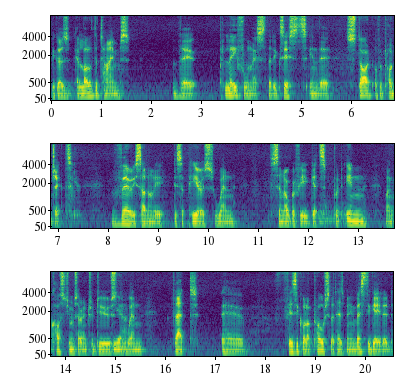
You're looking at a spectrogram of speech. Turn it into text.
because a lot of the times, the playfulness that exists in the start of a project very suddenly disappears when scenography gets put in, when costumes are introduced, Yeah. when that uh, physical approach that has been investigated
